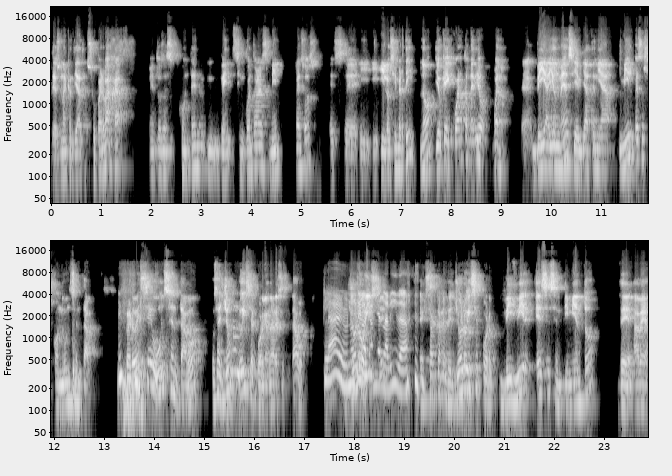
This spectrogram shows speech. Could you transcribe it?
desde una cantidad súper baja. Entonces conté 50 dólares, mil pesos este, y, y, los invertí, ¿no? Y ok, ¿cuánto medio? Bueno, eh, vi ahí un mes y ya tenía mil pesos con un centavo. Pero ese un centavo, o sea, yo no lo hice por ganar ese centavo. Claro, no te iba a cambiar la vida. Exactamente, yo lo hice por vivir ese sentimiento de, a ver,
